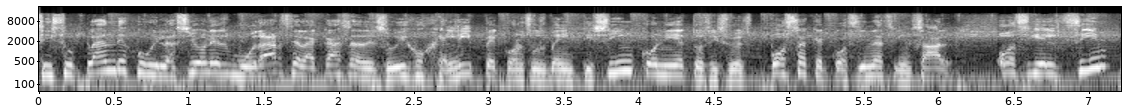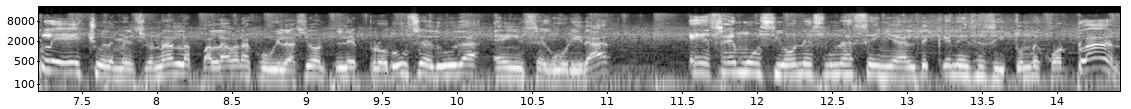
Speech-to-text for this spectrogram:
Si su plan de jubilación es mudarse a la casa de su hijo Felipe con sus 25 nietos y su esposa que cocina sin sal, o si el simple hecho de mencionar la palabra jubilación le produce duda e inseguridad, esa emoción es una señal de que necesita un mejor plan.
